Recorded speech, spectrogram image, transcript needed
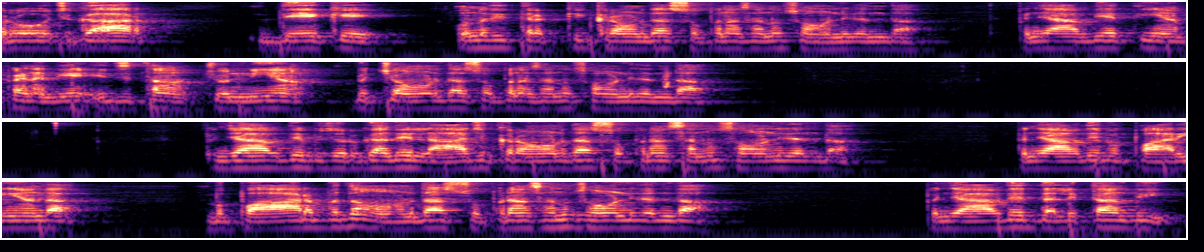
ਰੋਜ਼ਗਾਰ ਦੇ ਕੇ ਉਹਨਾਂ ਦੀ ਤਰੱਕੀ ਕਰਾਉਣ ਦਾ ਸੁਪਨਾ ਸਾਨੂੰ ਸੌਣ ਨਹੀਂ ਦਿੰਦਾ। ਪੰਜਾਬ ਦੀਆਂ ਧੀਆਂ ਭੈਣਾਂ ਦੀਆਂ ਇੱਜ਼ਤਾਂ, ਚੁੰਨੀਆਂ ਬਚਾਉਣ ਦਾ ਸੁਪਨਾ ਸਾਨੂੰ ਸੌਣ ਨਹੀਂ ਦਿੰਦਾ। ਪੰਜਾਬ ਦੇ ਬਜ਼ੁਰਗਾਂ ਦੇ ਇਲਾਜ ਕਰਾਉਣ ਦਾ ਸੁਪਨਾ ਸਾਨੂੰ ਸੌਣ ਨਹੀਂ ਦਿੰਦਾ। ਪੰਜਾਬ ਦੇ ਵਪਾਰੀਆਂ ਦਾ, ਵਪਾਰ ਵਧਾਉਣ ਦਾ ਸੁਪਨਾ ਸਾਨੂੰ ਸੌਣ ਨਹੀਂ ਦਿੰਦਾ। ਪੰਜਾਬ ਦੇ ਦਲਿਤਾਂ ਦੀ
